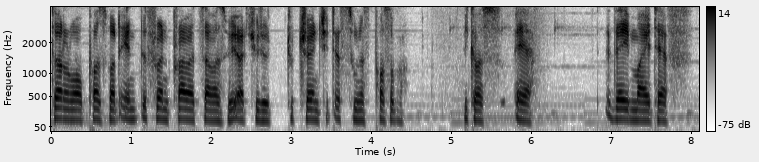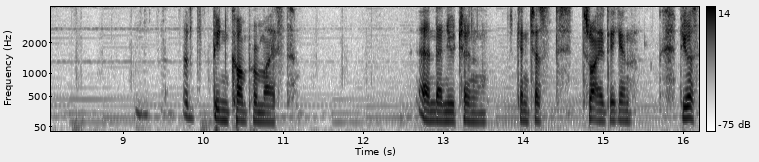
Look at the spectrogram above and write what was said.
Turtle password in different private servers we urge you to, to change it as soon as possible. Because yeah they might have been compromised. And then you can can just try it again. Because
